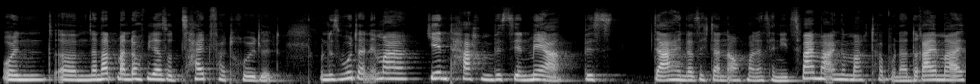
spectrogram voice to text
und ähm, dann hat man doch wieder so Zeit vertrödelt. Und es wurde dann immer jeden Tag ein bisschen mehr, bis dahin, dass ich dann auch mal das Handy zweimal angemacht habe oder dreimal.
